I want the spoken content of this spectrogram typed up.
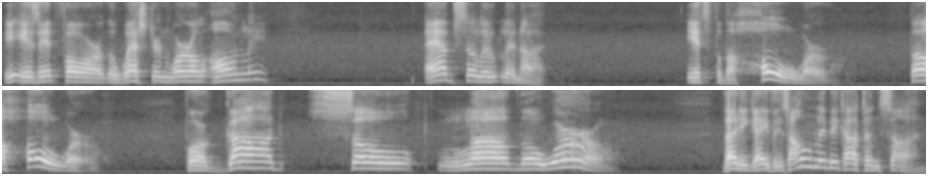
Is it for the Western world only? Absolutely not. It's for the whole world. The whole world. For God so loved the world that he gave his only begotten Son,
